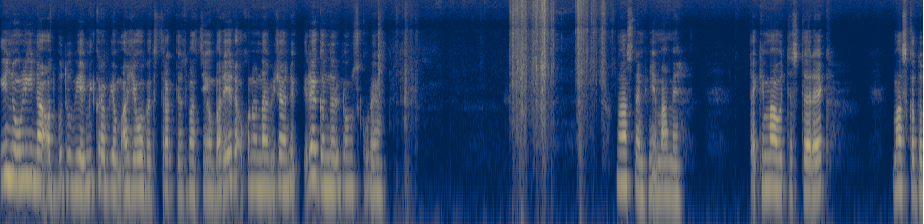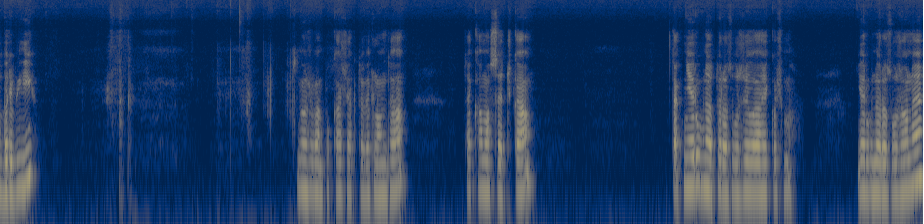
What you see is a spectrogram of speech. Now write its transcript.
Inulina odbudowuje mikrobiom, a ziołowe ekstrakty wzmacniają barierę ochronną nawilżają i regenerują skórę. Następnie mamy taki mały testerek. Maska do brwi. Już Wam pokażę, jak to wygląda. Taka maseczka. Tak nierówno to rozłożyła, jakoś nierówno rozłożone.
